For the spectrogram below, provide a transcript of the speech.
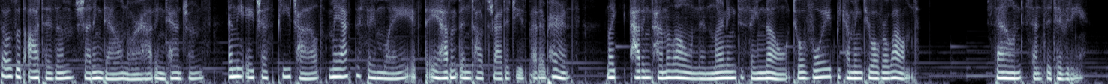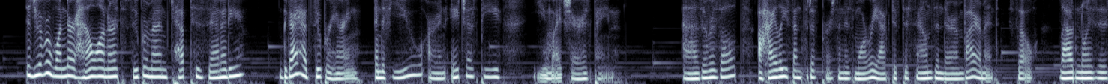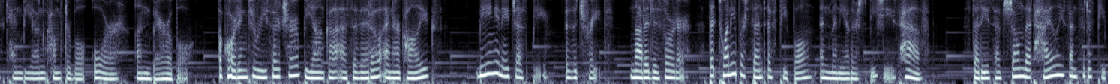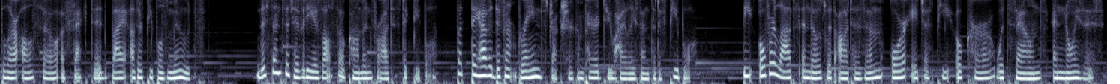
Those with autism shutting down or having tantrums, and the HSP child may act the same way if they haven't been taught strategies by their parents, like having time alone and learning to say no to avoid becoming too overwhelmed. Sound sensitivity. Did you ever wonder how on earth Superman kept his sanity? The guy had super hearing, and if you are an HSP, you might share his pain. As a result, a highly sensitive person is more reactive to sounds in their environment, so loud noises can be uncomfortable or unbearable. According to researcher Bianca Acevedo and her colleagues, being an HSP is a trait, not a disorder, that 20% of people and many other species have. Studies have shown that highly sensitive people are also affected by other people's moods. This sensitivity is also common for autistic people, but they have a different brain structure compared to highly sensitive people. The overlaps in those with autism or HSP occur with sounds and noises.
